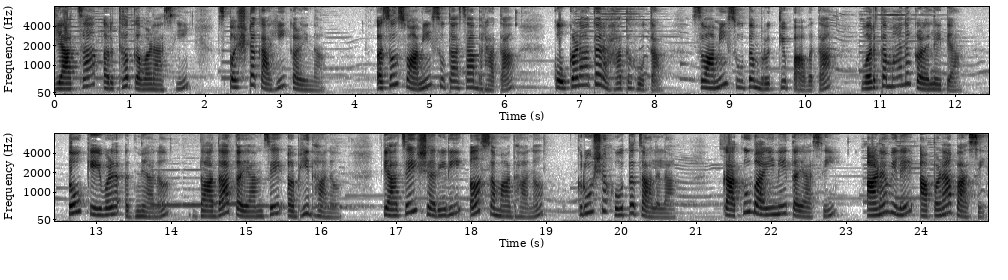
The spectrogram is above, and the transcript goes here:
याचा अर्थ कवणासी स्पष्ट काही कळेना. असो स्वामी सुताचा भ्राता कोकणात राहत होता. स्वामी सूत मृत्यू पावता वर्तमान कळले त्या. तो केवळ अज्ञान दादा तयांचे अभिधान त्याचे शरीरी असमाधान कृश होत चालला. काकूबाईने तयासी आणविले आपणापासी.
